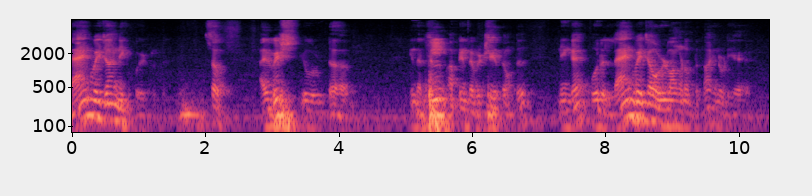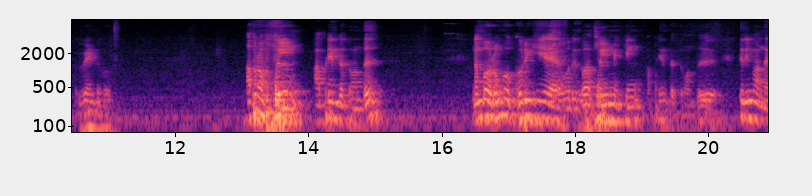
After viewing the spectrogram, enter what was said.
லாங்குவேஜாக இன்னைக்கு போயிட்டு இருக்கு ஸோ ஐ விஷ் யூ uh, இந்த ஃபில்ம் அப்படின்ற விஷயத்தை வந்து நீங்கள் ஒரு லாங்குவேஜாக உள்வாங்கணுன்றது தான் என்னுடைய வேண்டுகோள். அப்புறம் ஃபில்ம் அப்படின்றது வந்து நம்ம ரொம்ப குறுகிய ஒரு இதுவாக ஃபில்ம் மேக்கிங் அப்படின்றது வந்து திரும்ப அந்த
